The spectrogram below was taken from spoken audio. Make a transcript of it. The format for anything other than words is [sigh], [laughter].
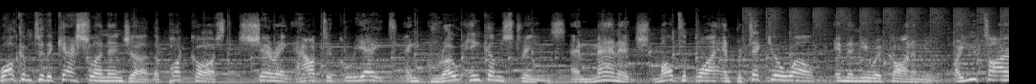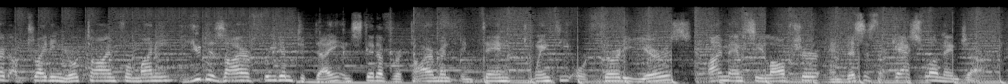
Welcome to the Cashflow Ninja, the podcast sharing how to create and grow income streams and manage, multiply, and protect your wealth in the new economy. Are you tired of trading your time for money? Do you desire freedom today instead of retirement in 10, 20, or 30 years? I'm MC Laubscher, and this is the Cashflow Ninja.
